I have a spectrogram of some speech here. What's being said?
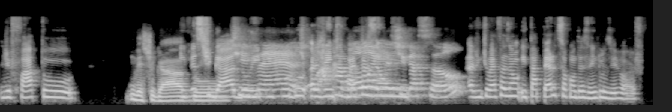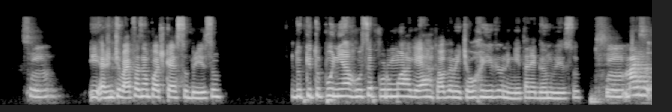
de fato Investigado. investigado e, e tiver, tudo, tipo, a gente vai fazer a um. investigação. A gente vai fazer um. E tá perto disso acontecer, inclusive, eu acho. Sim, E a gente vai fazer um podcast sobre isso. Do que tu punir a Rússia por uma guerra, que obviamente é horrível, ninguém tá negando isso. sim. Mas,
